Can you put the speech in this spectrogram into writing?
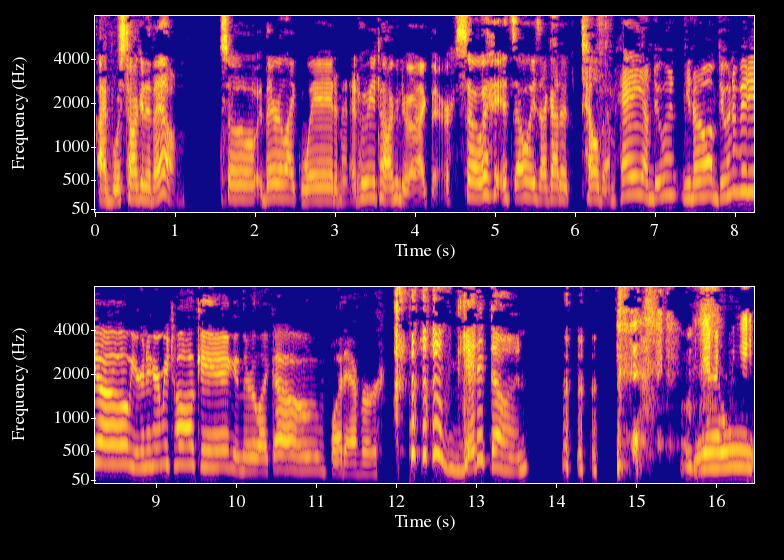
I was talking to them. So they're like, wait a minute, who are you talking to back there? So it's always, I gotta tell them, hey, I'm doing, you know, I'm doing a video, you're gonna hear me talking, and they're like, oh, whatever. Get it done. You know, we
